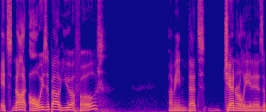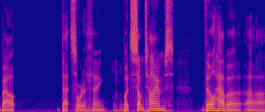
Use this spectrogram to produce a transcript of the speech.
it's not always about UFOs I mean that's generally it is about that sort of thing Mhm. but sometimes they'll have a uh,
